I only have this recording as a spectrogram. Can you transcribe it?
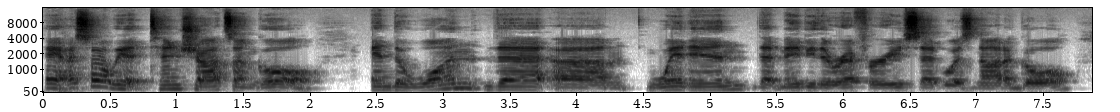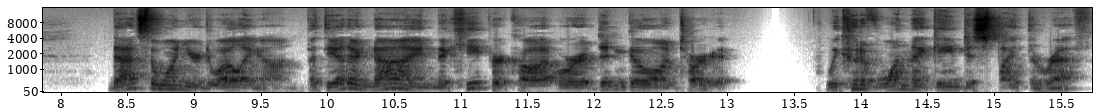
Hey, I saw we had 10 shots on goal and the one that um, went in that maybe the referee said was not a goal, that's the one you're dwelling on. But the other nine, the keeper caught or it didn't go on target. We could have won that game despite the ref.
